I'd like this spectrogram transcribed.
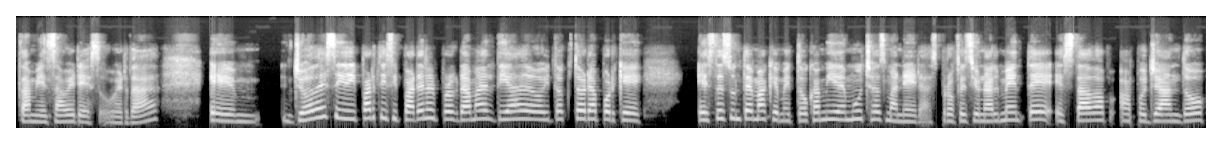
también saber eso, ¿verdad? Em, yo decidí participar en el programa del día de hoy, doctora, porque este es un tema que me toca a mí de muchas maneras. Profesionalmente he estado apoyando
